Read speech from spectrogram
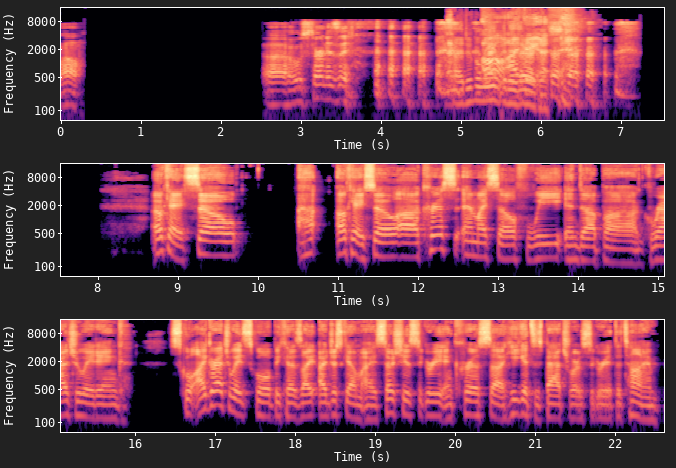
Wow. Uh, whose turn is it? I do believe oh, it is Erica's. okay, so uh, okay, so uh, Chris and myself, we end up uh, graduating school. I graduate school because I, I just got my associate's degree, and Chris uh, he gets his bachelor's degree at the time.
